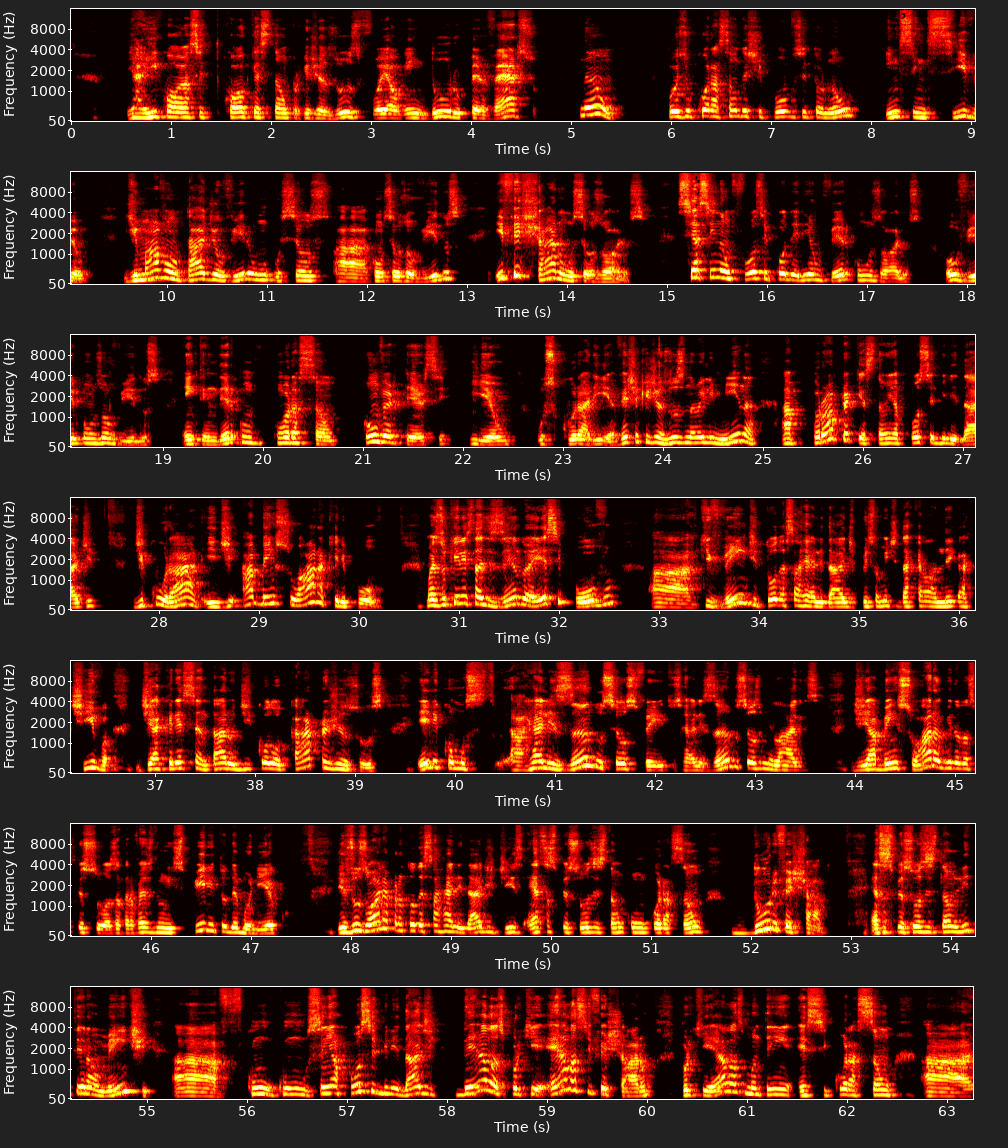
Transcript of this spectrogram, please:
E aí qual é, a, qual a questão? Porque Jesus foi alguém duro, perverso? Não, pois o coração deste povo se tornou insensível, de má vontade ouviram os seus, ah, com seus ouvidos e fecharam os seus olhos. Se assim não fosse, poderiam ver com os olhos, ouvir com os ouvidos, entender com o coração, converter-se e eu os curaria. Veja que Jesus não elimina a própria questão e a possibilidade de curar e de abençoar aquele povo. Mas o que ele está dizendo é esse povo ah, que vem de toda essa realidade, principalmente daquela negativa de acrescentar ou de colocar para Jesus, ele como ah, realizando os seus feitos, realizando os seus milagres, de abençoar a vida das pessoas através de um espírito demoníaco. Jesus olha para toda essa realidade e diz: essas pessoas estão com o coração duro e fechado. Essas pessoas estão literalmente ah, com, com, sem a possibilidade delas, porque elas se fecharam, porque elas mantêm esse coração uh,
